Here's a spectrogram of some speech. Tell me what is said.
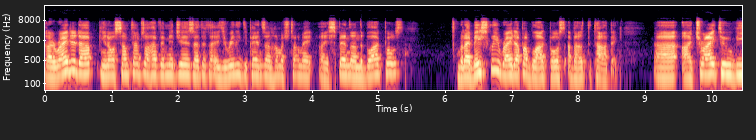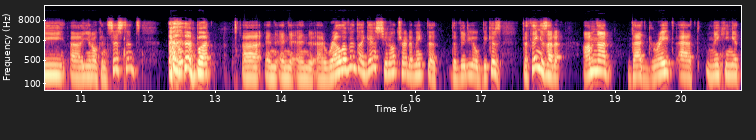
I write it up you know sometimes I'll have images other times it really depends on how much time I, I spend on the blog post. But I basically write up a blog post about the topic. Uh, I try to be uh, you know consistent but uh and and and uh, relevant I guess you know try to make the the video because the thing is that I'm not that great at making it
